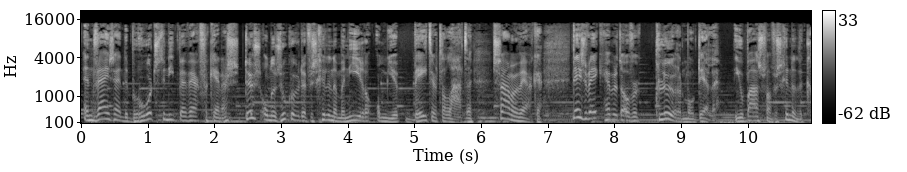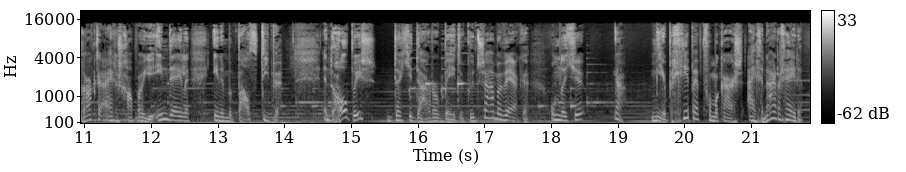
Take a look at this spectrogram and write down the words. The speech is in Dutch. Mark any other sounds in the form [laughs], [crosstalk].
En wij zijn de beroerdste niet bij werkverkenners. Dus onderzoeken we de verschillende manieren om je beter te laten samenwerken. Deze week hebben we het over kleurenmodellen. Die op basis van verschillende karaktereigenschappen je indelen in een bepaald type. En de hoop is dat je daardoor beter kunt samenwerken. Omdat je nou, meer begrip hebt voor mekaars eigenaardigheden.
